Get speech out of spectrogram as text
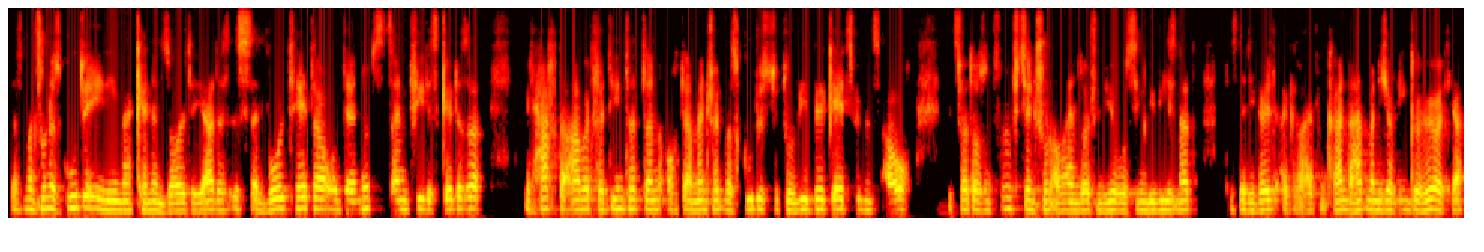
dass man schon das Gute in ihm erkennen sollte. Ja, das ist ein Wohltäter und der nutzt sein vieles Geld, das er mit harter Arbeit verdient hat, dann auch der Menschheit was Gutes zu tun, wie Bill Gates übrigens auch 2015 schon auf einen solchen Virus hingewiesen hat, dass er die Welt ergreifen kann. Da hat man nicht auf ihn gehört. Ja,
